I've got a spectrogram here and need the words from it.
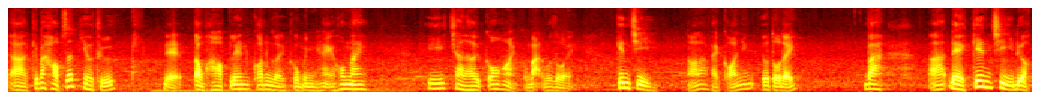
À, cái bài học rất nhiều thứ để tổng hợp lên con người của mình ngày hôm nay. Khi trả lời câu hỏi của bạn vừa rồi kiên trì đó là phải có những yếu tố đấy. Và à, để kiên trì được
